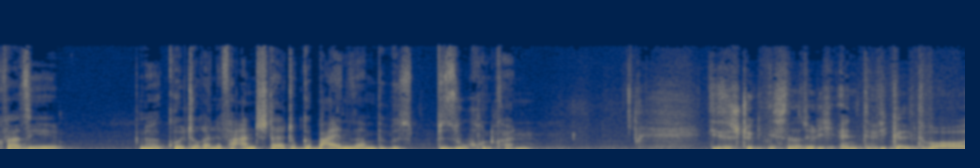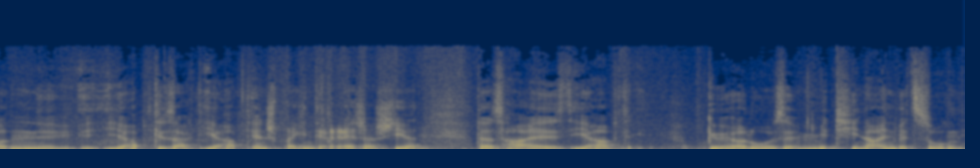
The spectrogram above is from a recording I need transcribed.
quasi eine kulturelle Veranstaltung gemeinsam besuchen können. Dieses Stück ist natürlich entwickelt worden. Ihr habt gesagt, ihr habt entsprechend recherchiert. Das heißt, ihr habt Gehörlose mit hineinbezogen.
